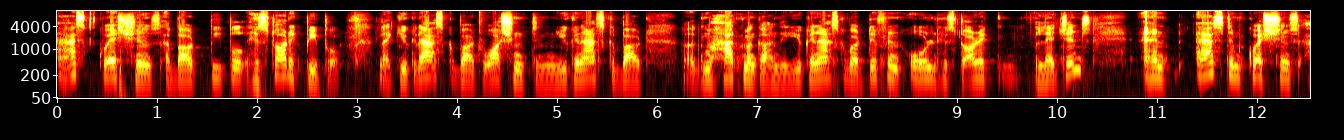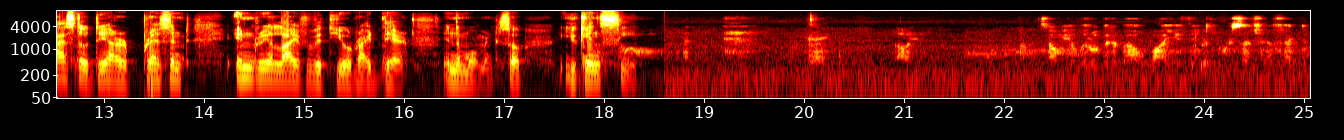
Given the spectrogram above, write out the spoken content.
ask questions about people historic people. Like you could ask about washington you can ask about uh, mahatma gandhi you can ask about different old historic legends and ask them questions as though they are present in real life with you right there in the moment. So you can see. Okay. tell me a little bit about why you think you were such an effective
